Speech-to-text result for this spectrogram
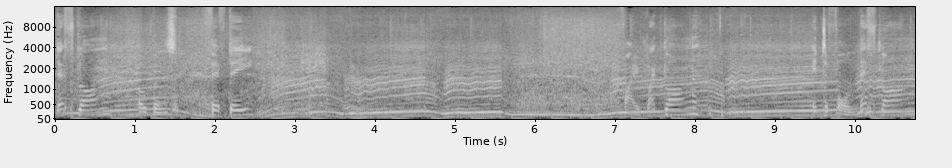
left long, opens, 50, five right long, into four left long,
